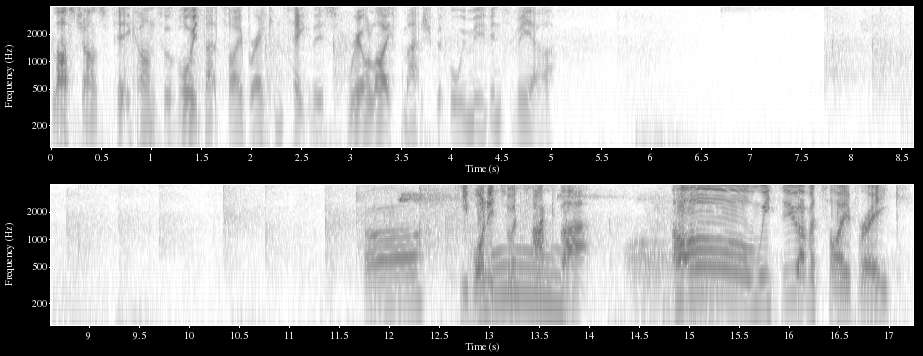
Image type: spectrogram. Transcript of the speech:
Last chance for Pitakan to avoid that tiebreak and take this real life match before we move into VR. Oh, uh, He wanted to attack that. Oh, we do have a tie break.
